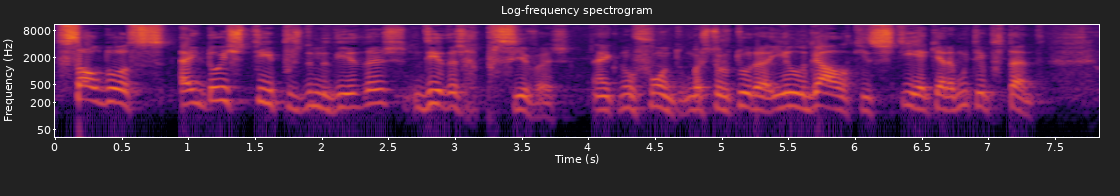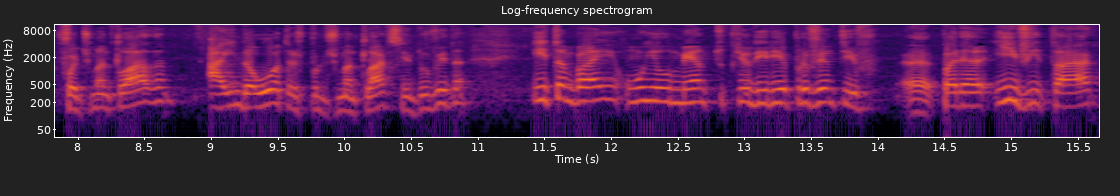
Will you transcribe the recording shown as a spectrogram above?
Saudou-se em dois tipos de medidas, medidas repressivas, em que, no fundo, uma estrutura ilegal que existia, que era muito importante, foi desmantelada. Há ainda outras por desmantelar, sem dúvida. E também um elemento que eu diria preventivo, eh, para evitar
